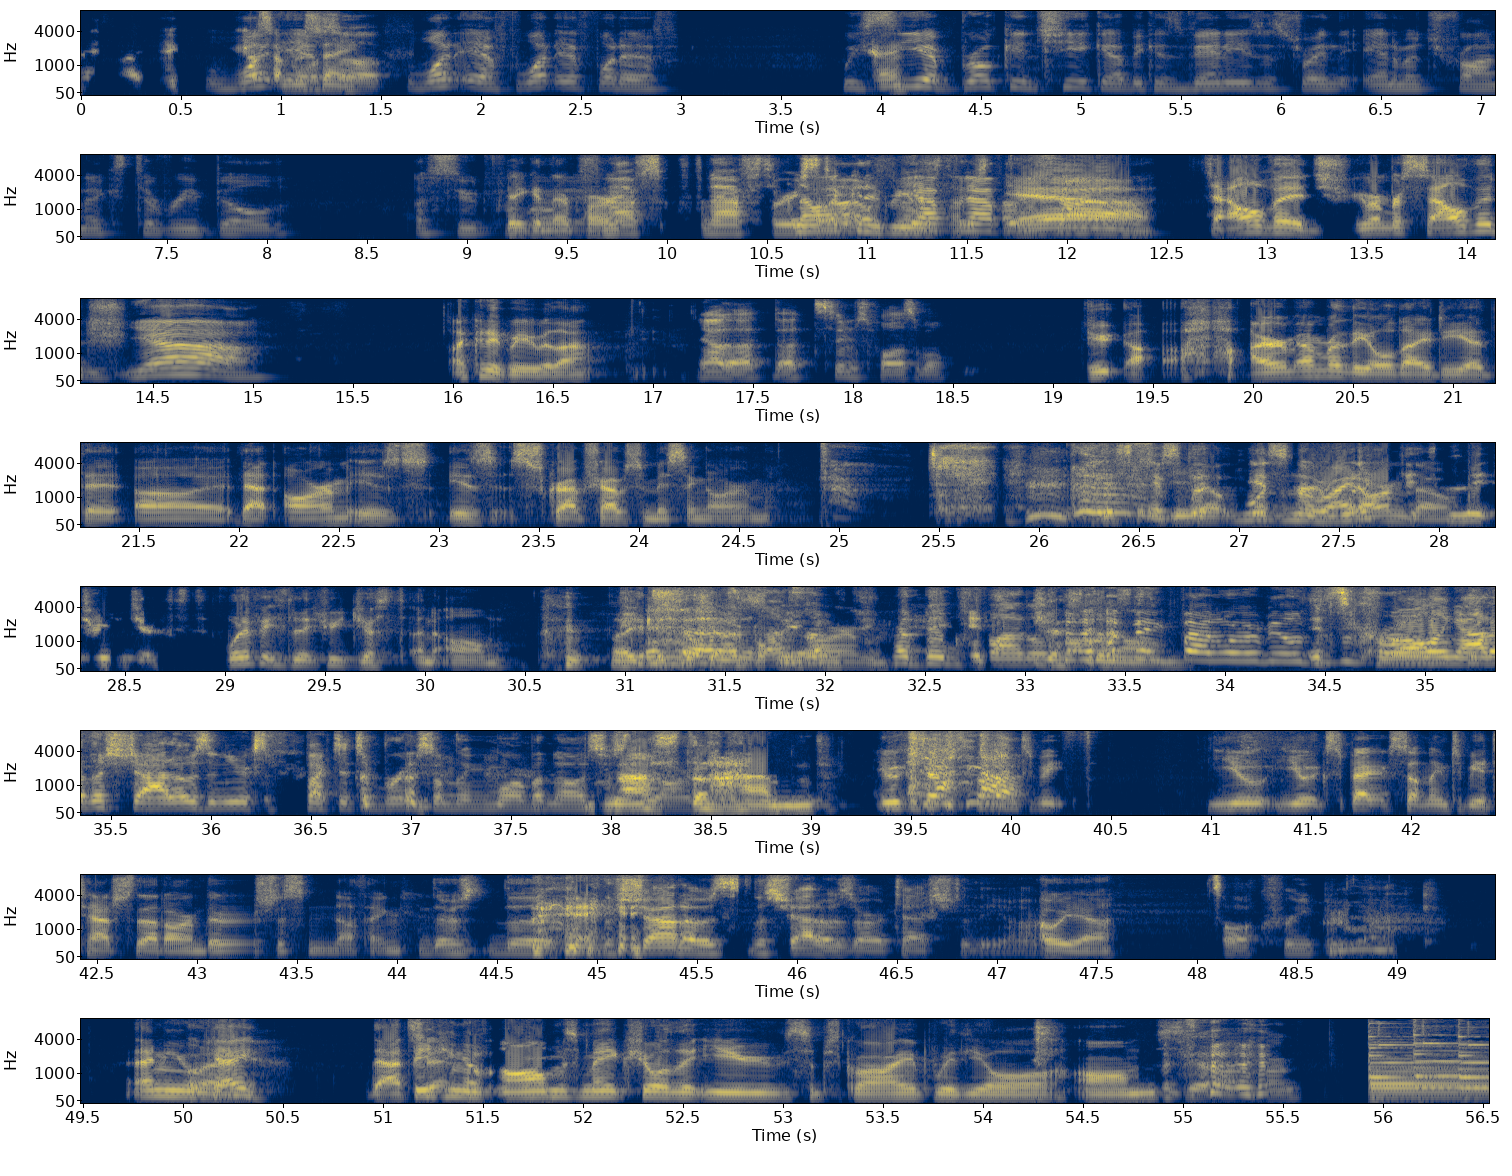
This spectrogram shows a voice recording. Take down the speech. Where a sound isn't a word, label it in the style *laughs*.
What if, say. What's up? what if, what if, what if we Okay. see a broken Chica because Vanny is destroying the animatronics to rebuild a suit for Taking their William? parts? FNAF, FNAF 3 No, I can agree Yeah, with that. FNAF Yeah. style. Salvage. You remember salvage? Yeah. I could agree with that. Yeah, that, that seems plausible. Do you, uh, *sighs* I remember the old idea that uh, that arm is is Scrap Trap's missing arm. It's, it's the, what- it's the right if arm it's though. Literally just. What if it's literally just an arm? *laughs* like it's that's just that's the the, arm. the big It's final just an big final reveal It's crawling out of the shadows, and you expect it to bring something more, but no, it's just Master the arm. hand. You expect *laughs* something to be. You you expect something to be attached to that arm. There's just nothing. There's the the *laughs* shadows. The shadows are attached to the arm. Oh yeah. It's all creepy. Like. Anyway. Okay. That's Speaking it. of arms, make sure that you subscribe with your arms. With your arm. *laughs*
